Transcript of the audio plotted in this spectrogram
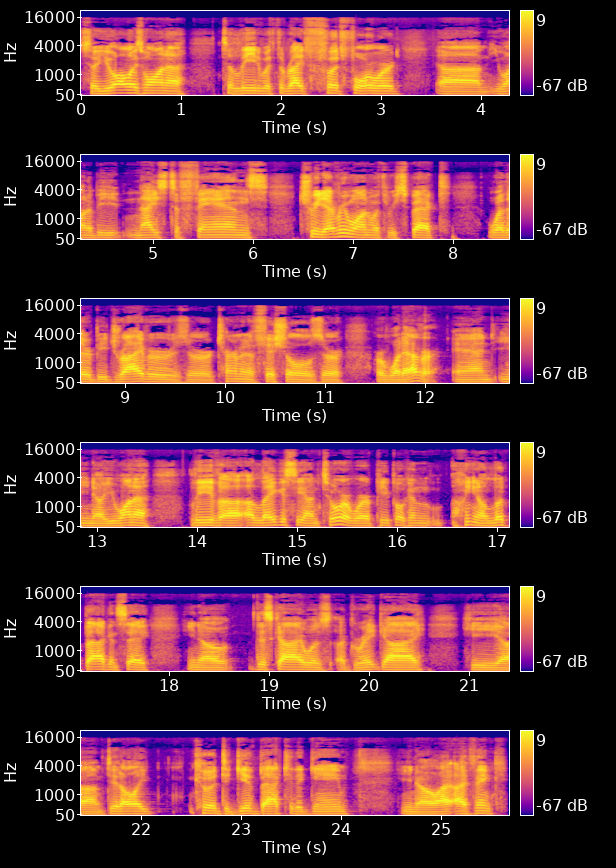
So you always want to to lead with the right foot forward. Um, you want to be nice to fans. Treat everyone with respect, whether it be drivers or tournament officials or or whatever. And you know you want to leave a, a legacy on tour where people can you know look back and say, you know, this guy was a great guy. He um, did all he could to give back to the game. You know, I, I think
